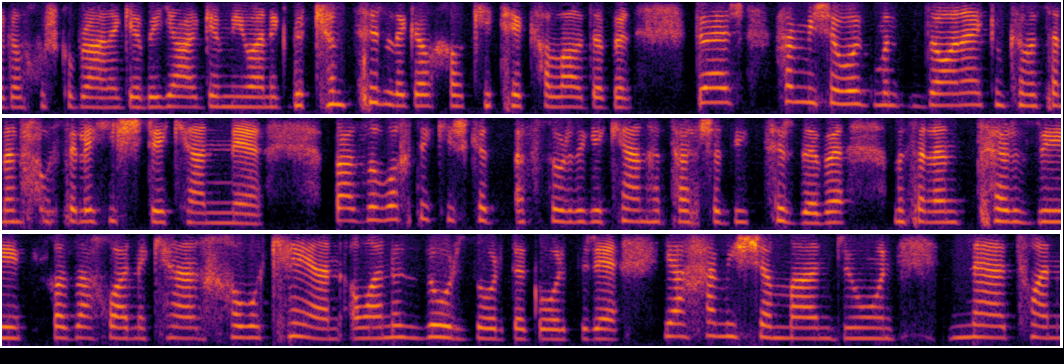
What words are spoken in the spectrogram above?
لەگەڵ خوشک و برانەگێ بە یا گە میوانگ بە کەمتر لەگەڵ خەڵکی تێکەڵاو دەبن دوایش هەمیشە وەک من زەوانایکم کە مەسەەن حوسلێکی شتێکیان نێ بازە وەختێکیش کە ئەفسۆردەگەکەیان هەتا شەدی تر دەبێ مەسەەن تەرزی غەزا خواردنەکەیان خەوەکەیان ئەوانە زۆر زۆر دەگۆردرێ یا حەمیشە ماندوون نە توان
